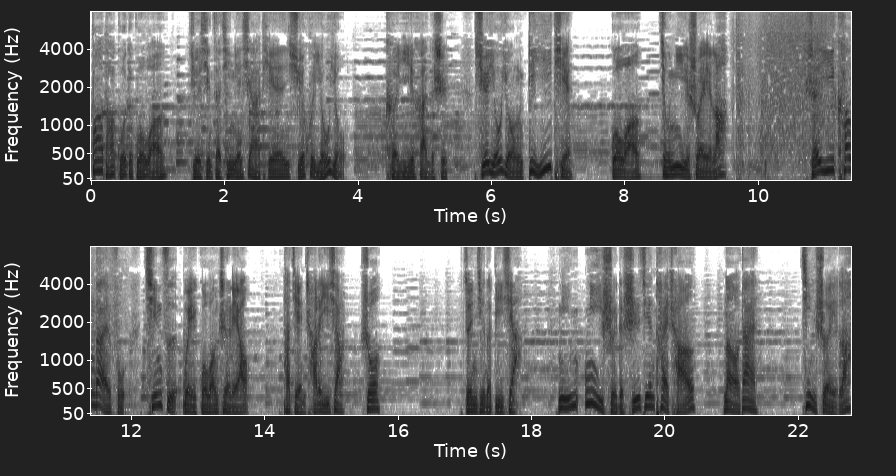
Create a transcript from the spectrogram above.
巴达国的国王决心在今年夏天学会游泳，可遗憾的是，学游泳第一天，国王就溺水了。神医康大夫亲自为国王治疗，他检查了一下，说。尊敬的陛下，您溺水的时间太长，脑袋进水了。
